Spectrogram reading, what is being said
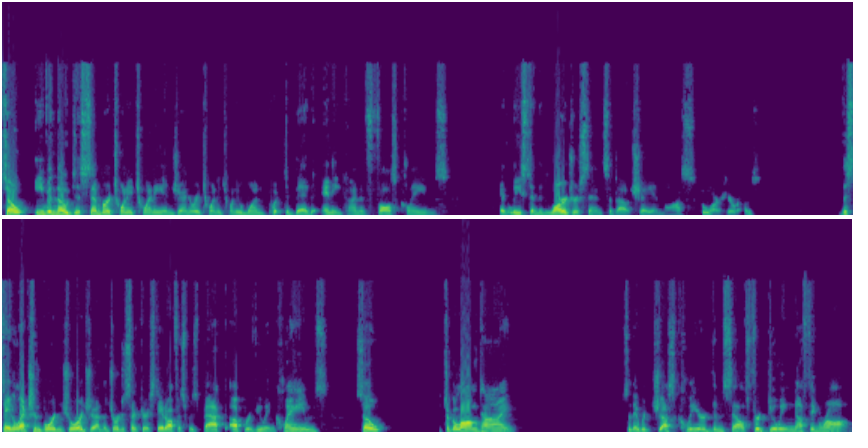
So even though December 2020 and January 2021 put to bed any kind of false claims, at least in the larger sense about Shaye and Moss, who are heroes, the state election board in Georgia and the Georgia Secretary of State office was backed up reviewing claims. So it took a long time. So they were just cleared themselves for doing nothing wrong.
